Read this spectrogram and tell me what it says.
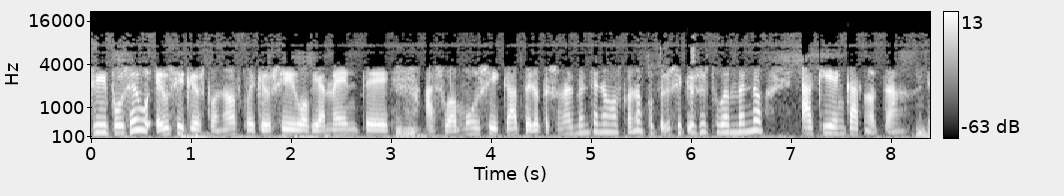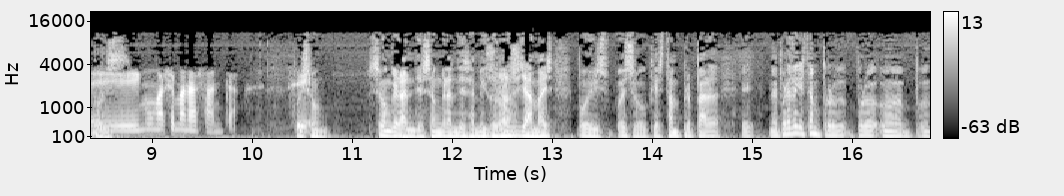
Sí, pois eu, eu sí que os conozco e que os sigo, obviamente, uh -huh. a súa música, pero personalmente non os conozco, pero sí que os estuve vendo aquí en Carnota, eh, pois. eh, en unha Semana Santa. Pois sí. son son grandes, son grandes amigos, son... non se llamáis, pois, pois eso, que están preparados, eh, me parece que están pro, pro, eh, uh, pro,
